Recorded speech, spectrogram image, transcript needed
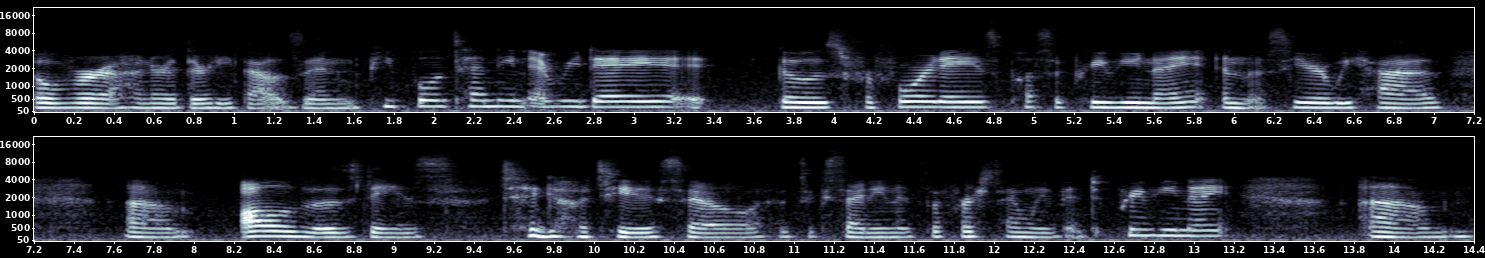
over 130,000 people attending every day. It goes for four days plus a preview night and this year we have um, all of those days to go to so it's exciting. It's the first time we've been to preview night. Um,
